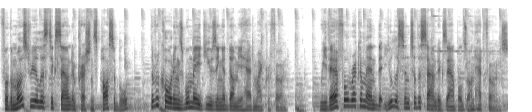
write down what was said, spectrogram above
For the most realistic sound impressions possible, the recordings were made using a dummy head microphone. We therefore recommend that you listen to the sound examples on headphones.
